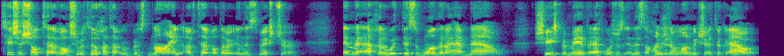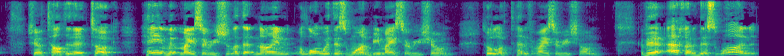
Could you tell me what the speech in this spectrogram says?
Tisha shal tevel shebatucha nine of tevel that are in this mixture. with this one that I have now. Sheish b'mei which was in this 101 mixture I took out. Shenatalti that I took. Haim Meiser Rishon. Let that nine, along with this one, be Meiser Rishon. Total of ten for Meiser Rishon. Ve'echad, and this one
